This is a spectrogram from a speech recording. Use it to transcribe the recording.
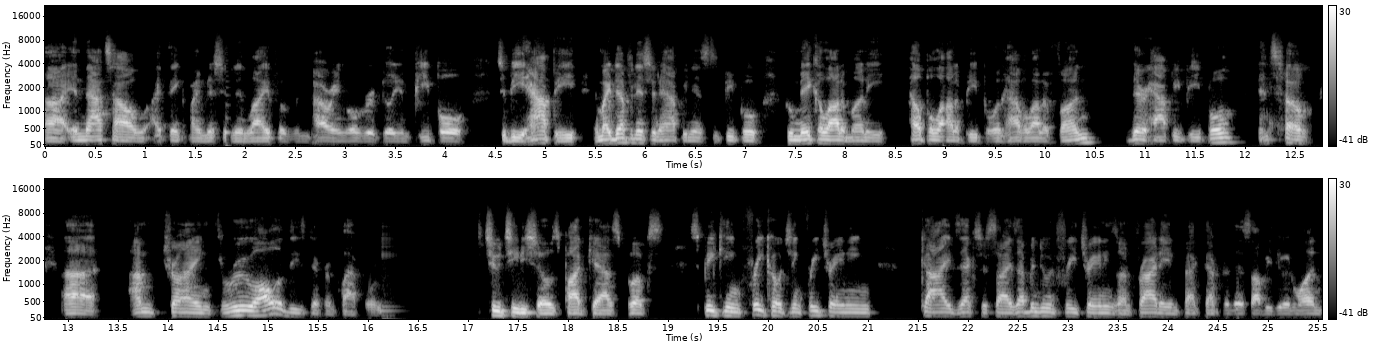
Uh, and that's how I think my mission in life of empowering over a billion people to be happy. And my definition of happiness is people who make a lot of money, help a lot of people, and have a lot of fun. They're happy people. And so uh, I'm trying through all of these different platforms two TV shows, podcasts, books, speaking, free coaching, free training, guides, exercise. I've been doing free trainings on Friday. In fact, after this, I'll be doing one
